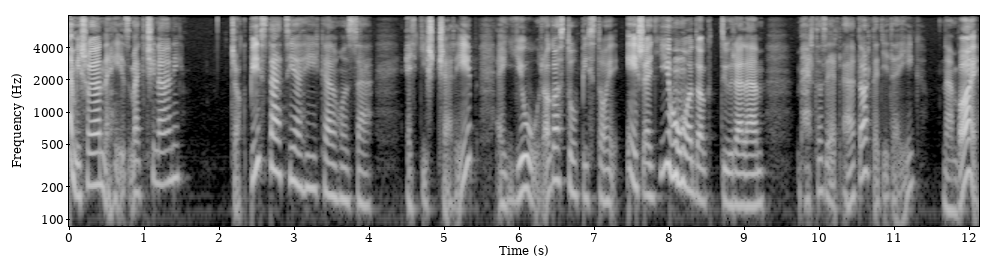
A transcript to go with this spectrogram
nem is olyan nehéz megcsinálni. Csak pisztácia kell hozzá, egy kis cserép, egy jó ragasztópisztoly és egy jó adag türelem, mert azért eltart egy ideig, nem baj?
